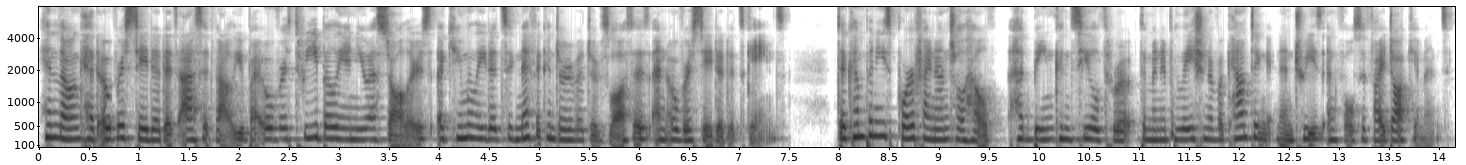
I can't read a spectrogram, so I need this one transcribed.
Hin Leong had overstated its asset value by over 3 billion US dollars, accumulated significant derivatives losses, and overstated its gains. The company's poor financial health had been concealed through the manipulation of accounting entries and falsified documents.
